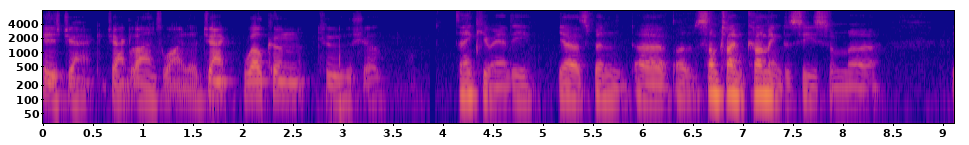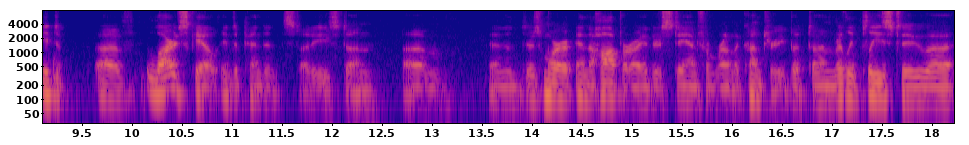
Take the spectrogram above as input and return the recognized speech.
is Jack, Jack Lyons-Weiler. Jack, welcome to the show. Thank you, Andy yeah, it's been uh, uh, some time coming to see some uh, ind- uh, large-scale independent studies done. Um, and there's more in the hopper, I understand, from around the country. But I'm really pleased to uh,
